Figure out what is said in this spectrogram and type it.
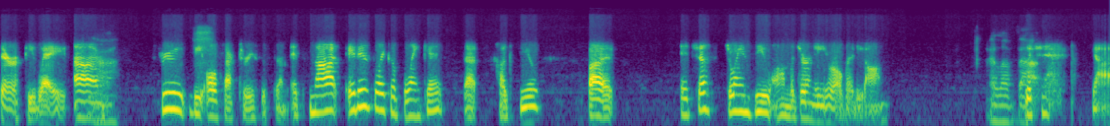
therapy way, um, yeah. through the olfactory system. It's not, it is like a blanket that hugs you, but it just joins you on the journey you're already on. I love that. Which, yeah.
